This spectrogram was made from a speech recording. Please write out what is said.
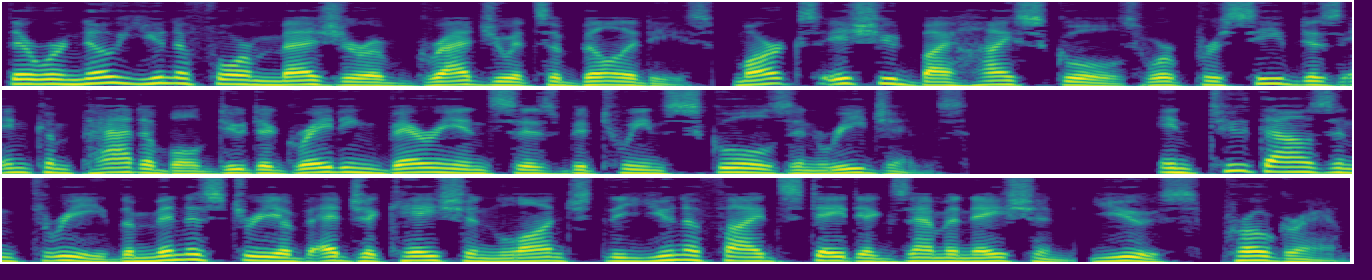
There were no uniform measure of graduates' abilities. Marks issued by high schools were perceived as incompatible due to grading variances between schools and regions. In 2003 the Ministry of Education launched the Unified State Examination program.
